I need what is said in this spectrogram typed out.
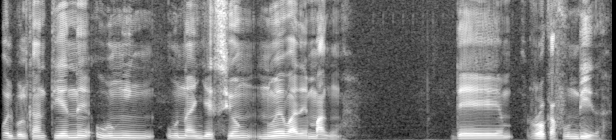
El volcán tiene un, una inyección nueva de magma, de roca fundida.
